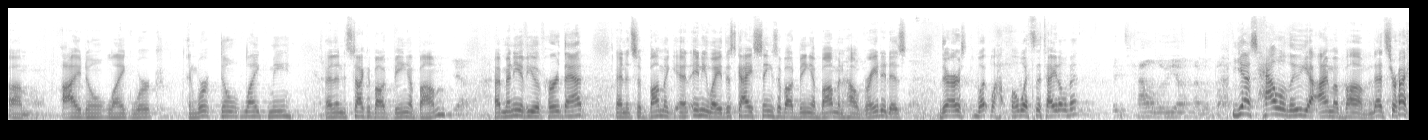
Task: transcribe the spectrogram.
um, I don't like work, and work don't like me. And then it's talking about being a bum. Yeah. Uh, many of you have heard that, and it's a bum. Again. Anyway, this guy sings about being a bum and how great it is. There are what, what's the title of it? It's Hallelujah, I'm a bum. Yes, Hallelujah, I'm a bum. That's right.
